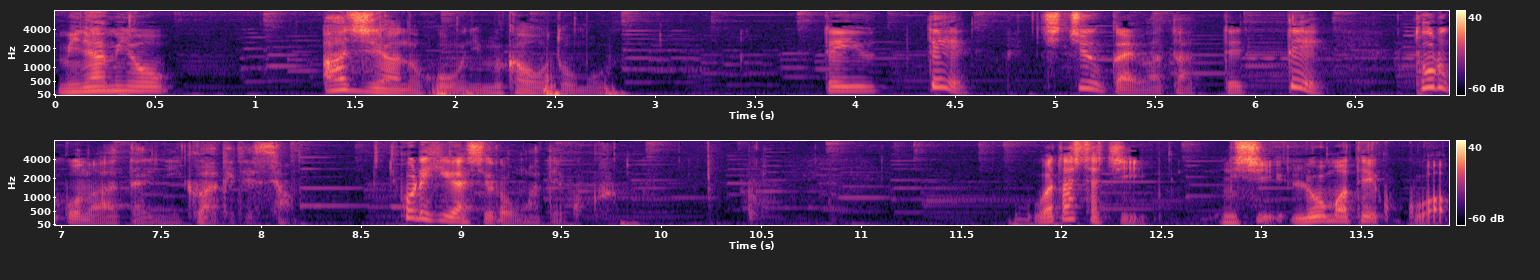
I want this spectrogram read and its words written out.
南のアジアの方に向かおうと思う。って言って、地中海渡ってって、トルコの辺りに行くわけですよ。これ東ローマ帝国。私たち西ローマ帝国は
